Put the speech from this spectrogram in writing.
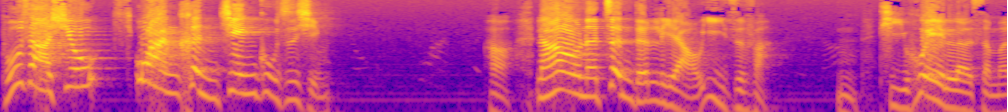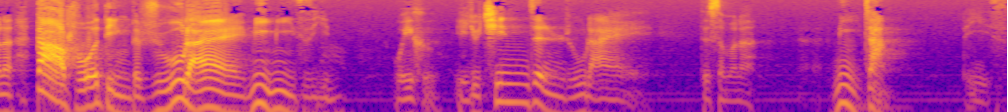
菩萨修万恨坚固之行，啊，然后呢，证得了义之法，嗯，体会了什么呢？大佛顶的如来秘密之音为何？也就亲证如来的什么呢？密藏的意思。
